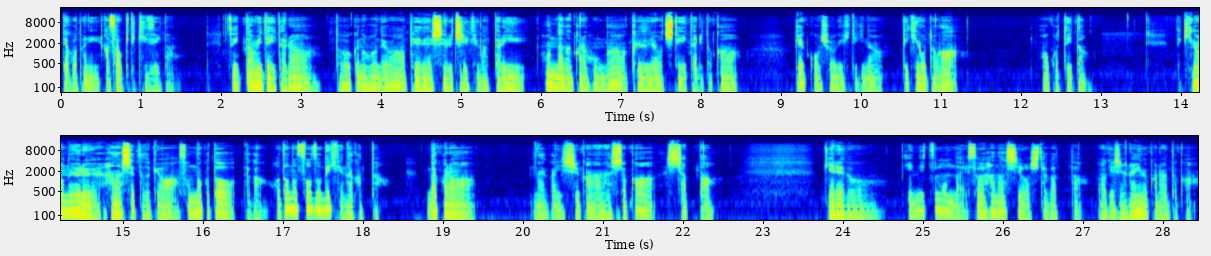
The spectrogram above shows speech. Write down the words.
てことに朝起きて気づいたの。Twitter を見ていたら東北の方では停電している地域があったり本棚から本が崩れ落ちていたりとか結構衝撃的な出来事が起こっていた。昨日の夜話してた時はそんなことなんかほとんど想像できてなかった。だからなんか1週間の話とかしちゃった。けれど現実問題そういう話をしたかったわけじゃないのかなとか。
